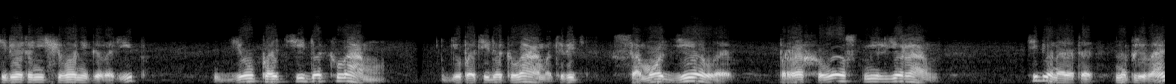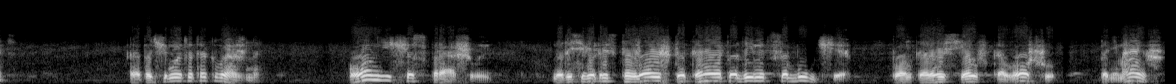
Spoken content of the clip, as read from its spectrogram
Тебе это ничего не говорит? Дюпати де Клам. Дюпати де Клам, это ведь само дело. Прохвост Мильеран. Тебе на это наплевать? А почему это так важно? Он еще спрашивает. Но ты себе представляешь, какая подымется буча. Понкаре сел в калошу, понимаешь?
